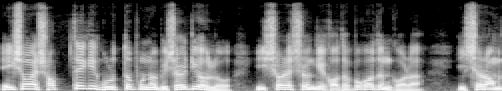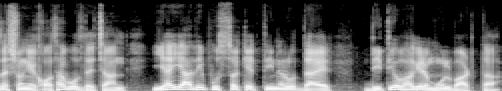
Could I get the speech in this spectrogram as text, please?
এই সময় সবথেকে গুরুত্বপূর্ণ বিষয়টি হলো ঈশ্বরের সঙ্গে কথোপকথন করা। ঈশ্বর আমাদের সঙ্গে কথা বলতে চান। ইহাই আদি পুস্তকের তিনের অধ্যায়ের দ্বিতীয় ভাগের মূল বার্তা।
